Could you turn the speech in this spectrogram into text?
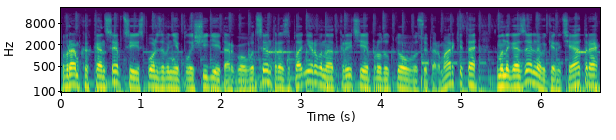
В рамках концепции использования площадей торгового центра запланировано открытие продуктового супермаркета, многозального кинотеатра,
